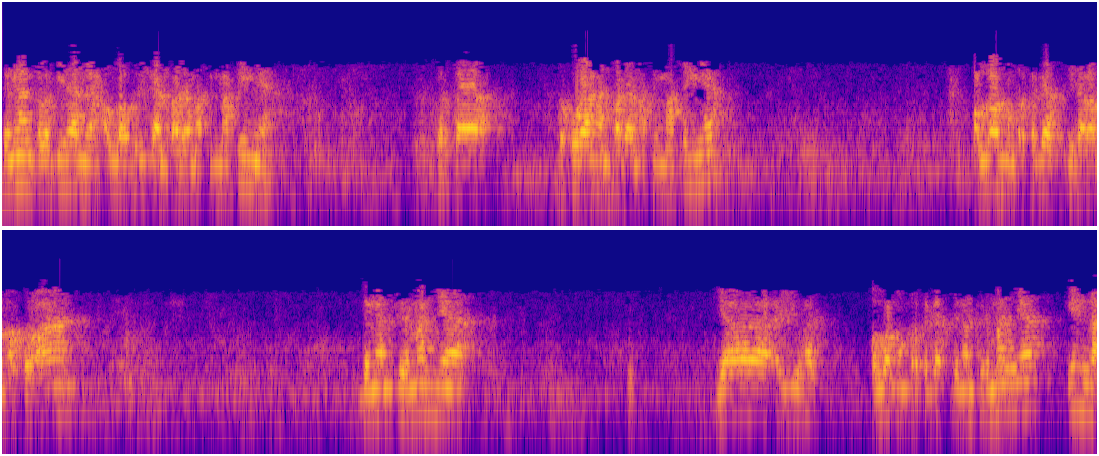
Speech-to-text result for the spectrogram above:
dengan kelebihan yang Allah berikan pada masing-masingnya serta kekurangan pada masing-masingnya Allah mempertegas di dalam Al-Quran dengan firman-Nya Ya ayyuhat Allah mempertegas dengan firman-Nya Inna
